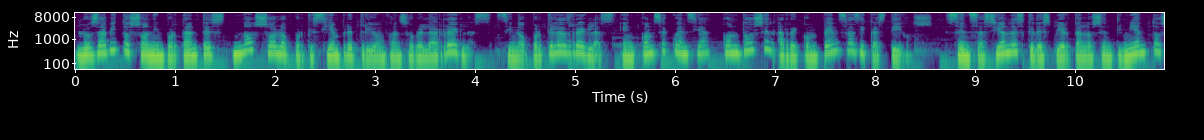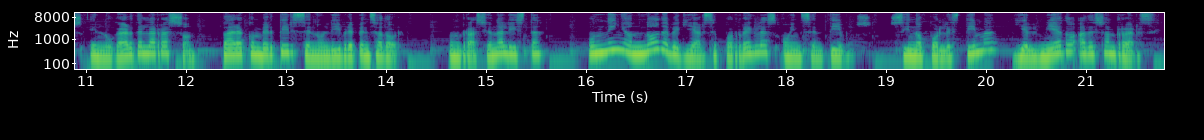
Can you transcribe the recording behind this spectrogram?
los hábitos son importantes no solo porque siempre triunfan sobre las reglas, sino porque las reglas, en consecuencia, conducen a recompensas y castigos, sensaciones que despiertan los sentimientos en lugar de la razón. Para convertirse en un libre pensador, un racionalista, un niño no debe guiarse por reglas o incentivos, sino por la estima y el miedo a deshonrarse.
